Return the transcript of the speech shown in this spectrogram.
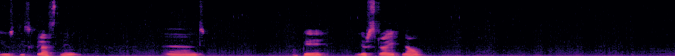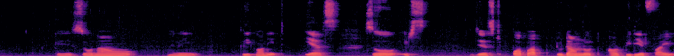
use this class name. And okay let's try it now okay so now when we click on it yes. So it's just pop up to download our pdf file.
